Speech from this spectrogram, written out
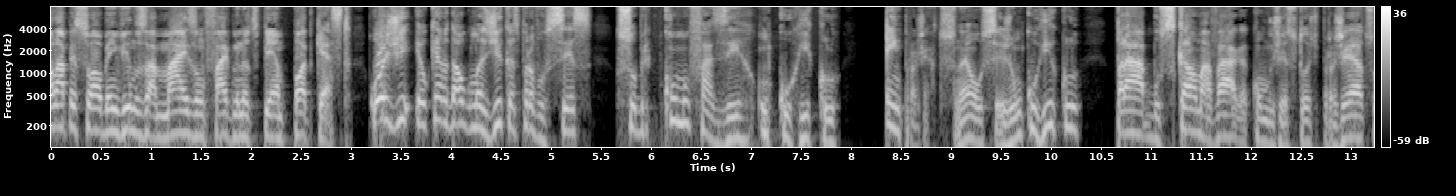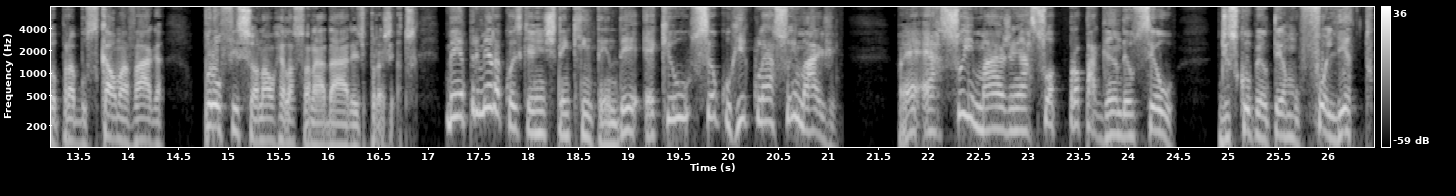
Olá pessoal, bem-vindos a mais um 5 Minutes PM Podcast. Hoje eu quero dar algumas dicas para vocês sobre como fazer um currículo em projetos, né? Ou seja, um currículo para buscar uma vaga como gestor de projetos ou para buscar uma vaga profissional relacionada à área de projetos. Bem, a primeira coisa que a gente tem que entender é que o seu currículo é a sua imagem. É, é a sua imagem, é a sua propaganda, é o seu, desculpem o termo, folheto.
